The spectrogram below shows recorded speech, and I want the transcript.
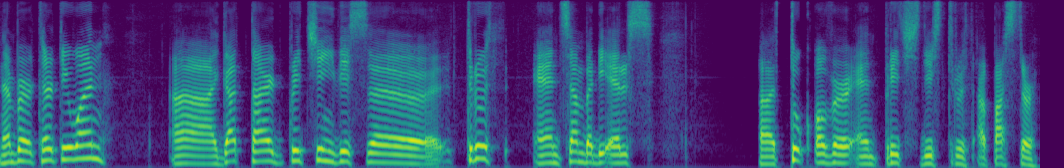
Number 31, uh, I got tired preaching this uh, truth and somebody else uh, took over and preached this truth, a pastor.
